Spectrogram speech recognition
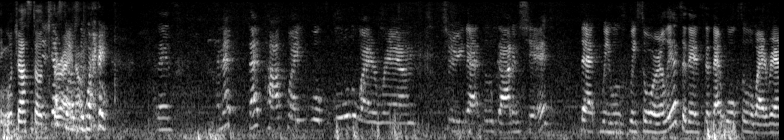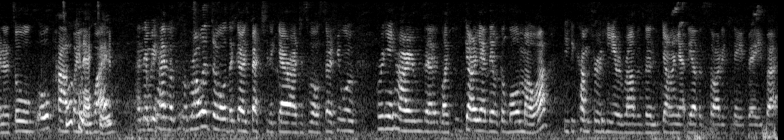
I think we'll just dodge It the rain. goes the way. There's, and that, that pathway walks all the way around to that little garden shed that we will, we saw earlier. So there's so that walks all the way around. And it's all all pathway all the way. connected. And then we have a, a roller door that goes back to the garage as well. So if you were bringing home the like going out there with the lawnmower, you could come through here rather than going out the other side if need be. But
